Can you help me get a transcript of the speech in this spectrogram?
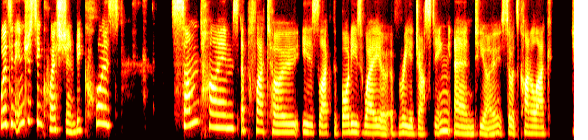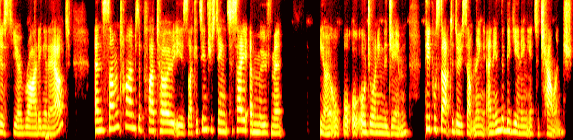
Well, it's an interesting question because sometimes a plateau is like the body's way of, readjusting and you know so it's kind of like just you know riding it out and sometimes a plateau is like it's interesting to say a movement you know or, or, or joining the gym people start to do something and in the beginning it's a challenge.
